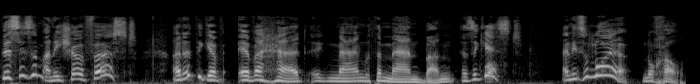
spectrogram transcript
This is a Money Show first. I don't think I've ever had a man with a man bun as a guest. And he's a lawyer, Nochal.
